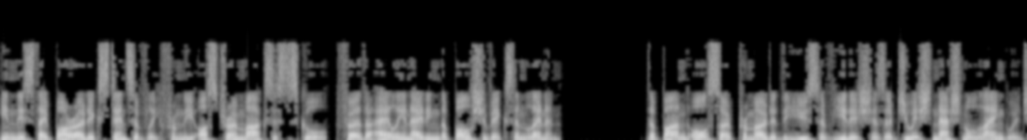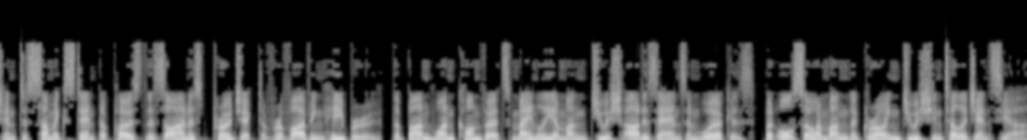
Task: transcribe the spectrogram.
In this they borrowed extensively from the Austro-Marxist school, further alienating the Bolsheviks and Lenin. The Bund also promoted the use of Yiddish as a Jewish national language and to some extent opposed the Zionist project of reviving Hebrew. The Bund won converts mainly among Jewish artisans and workers, but also among the growing Jewish intelligentsia.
